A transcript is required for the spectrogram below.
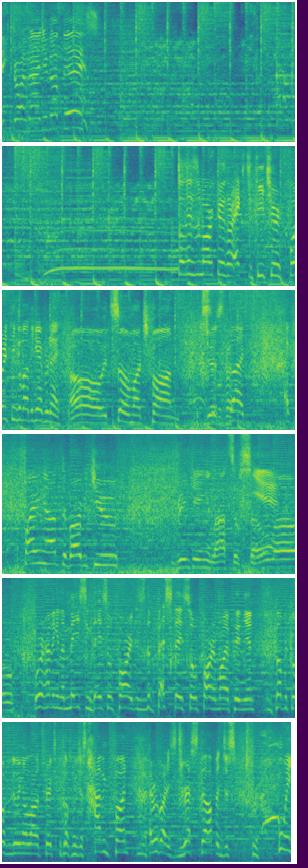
Take try, man. You got this. So this is Markus, our extra teacher. What do you think about the game today? Oh, it's so much fun. Just fun. like uh, firing up the barbecue, drinking lots of solo. We're having an amazing day so far. This is the best day so far in my opinion. Not because we're doing a lot of tricks, because we're just having fun. Everybody's dressed up and just throwing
